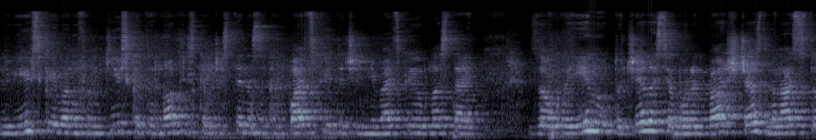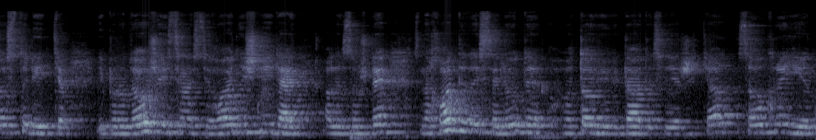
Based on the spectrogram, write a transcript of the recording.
Львівська, Івано-Франківська, Тернопільська частина Закарпатської та Чернівецької областей. За Україну точилася боротьба ще з 12 століття і продовжується на сьогоднішній день, але завжди знаходилися люди, готові віддати своє життя за Україну.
